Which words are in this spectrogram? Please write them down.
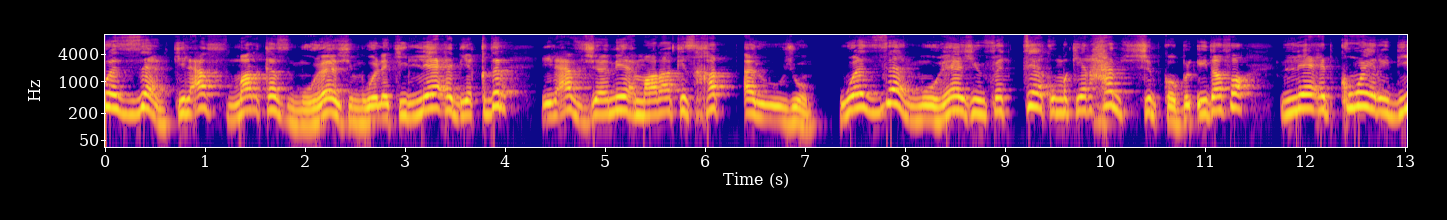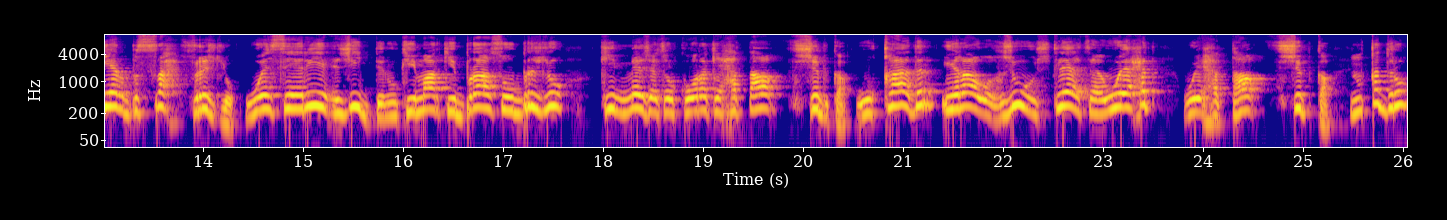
وزان كيلعب في مركز مهاجم ولكن لاعب يقدر يلعب في جميع مراكز خط الهجوم. وزان مهاجم فتاك وما كيرحمش الشبكه وبالإضافة لاعب كويري ديال بصح في رجله وسريع جدا وكيماركي براسو برجلو كيما جات الكرة كيحطها في الشبكة وقادر يراوغ جوج ثلاثة واحد ويحطها في الشبكة. نقدروا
